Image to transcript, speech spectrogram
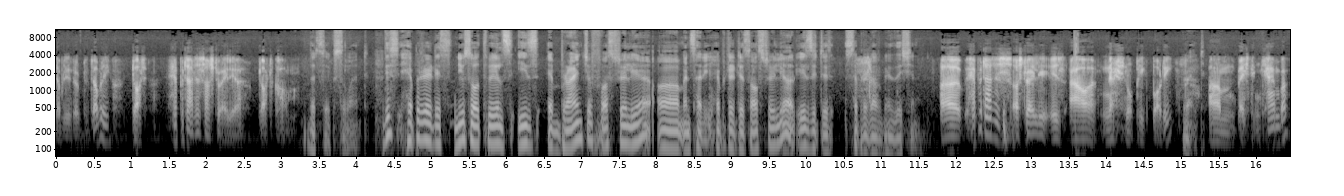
www.hepatitisaustralia.com. That's excellent. This hepatitis New South Wales is a branch of Australia, um, and sorry, Hepatitis Australia, or is it a separate organization? Uh, Hepatitis Australia is our national peak body, Right. um, based in Canberra,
